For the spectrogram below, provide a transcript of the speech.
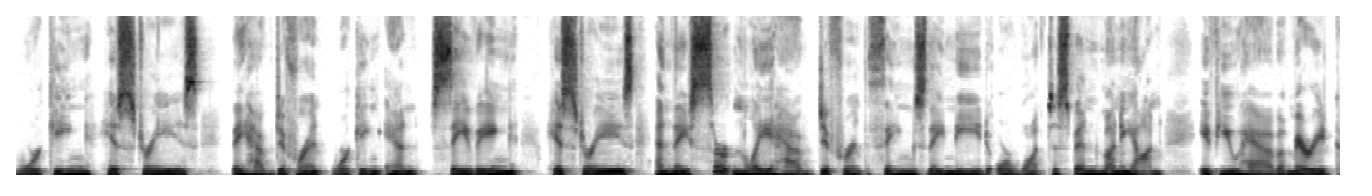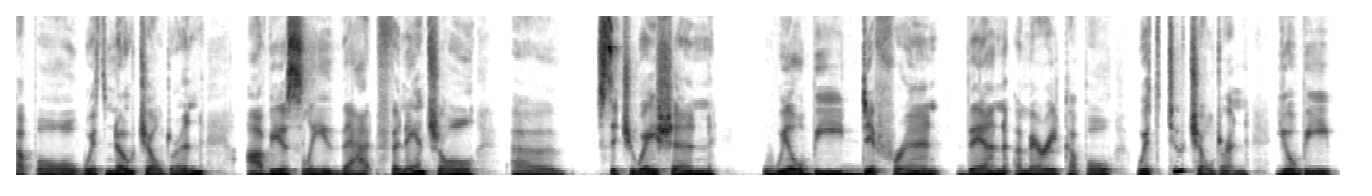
working histories. They have different working and saving histories, and they certainly have different things they need or want to spend money on. If you have a married couple with no children, obviously that financial uh, situation will be different than a married couple with two children. You'll be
